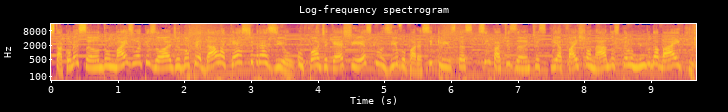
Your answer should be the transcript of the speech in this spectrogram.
Está começando mais um episódio do Pedala Cast Brasil, o um podcast exclusivo para ciclistas, simpatizantes e apaixonados pelo mundo da bike.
